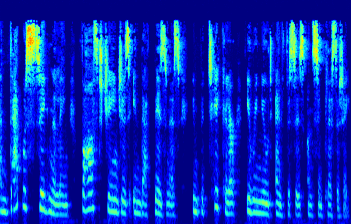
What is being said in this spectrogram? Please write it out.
And that was signaling vast changes in that business, in particular, a renewed emphasis on simplicity.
